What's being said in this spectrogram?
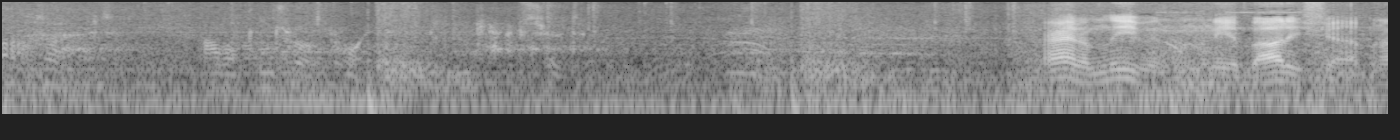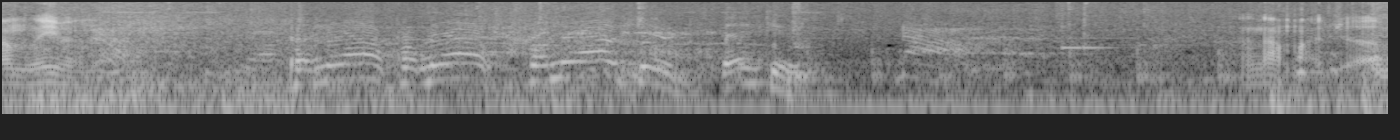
Alert. Our control point is being captured. Alright, I'm leaving. I'm gonna get body shot, but I'm leaving. Put me out, put me out, put me out, dude. Thank you. Not my job.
